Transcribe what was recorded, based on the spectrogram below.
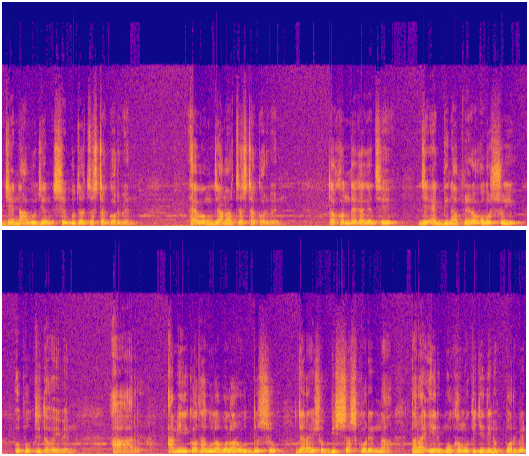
যে না বোঝেন, সে বোঝার চেষ্টা করবেন এবং জানার চেষ্টা করবেন। তখন দেখা গেছে যে একদিন আপনারা অবশ্যই উপকৃত হইবেন। আর আমি এই কথাগুলো বলার উদ্দেশ্য, যারা এসব বিশ্বাস করেন না, তারা এর মুখোমুখি যেদিন পড়বেন,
